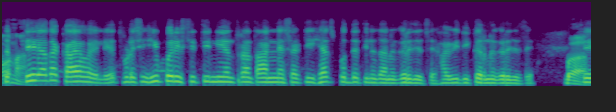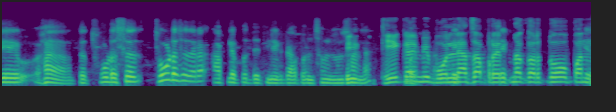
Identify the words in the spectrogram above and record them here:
तर ना. ते आता काय व्हायले थोडीशी ही परिस्थिती नियंत्रणात आणण्यासाठी ह्याच पद्धतीने जाणं गरजेचं आहे. हा विधी करणं गरजेचं आहे. ते हा तर थोडस थोडस जरा आपल्या पद्धतीने एकदा आपण समजून ठीक सांगा. ठीक आहे मी. बोलण्याचा प्रयत्न करतो पण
